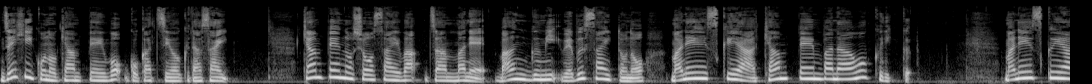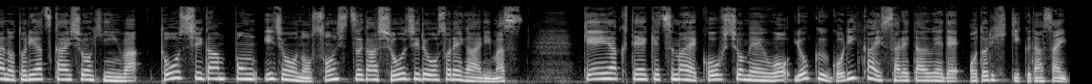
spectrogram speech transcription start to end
ぜひこのキャンペーンをご活用ください。キャンペーンの詳細はザンマネー番組ウェブサイトのマネースクエアキャンペーンバナーをクリック。マネースクエアの取扱い商品は、投資元本以上の損失が生じる恐れがあります。契約締結前交付書面をよくご理解された上でお取引ください。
